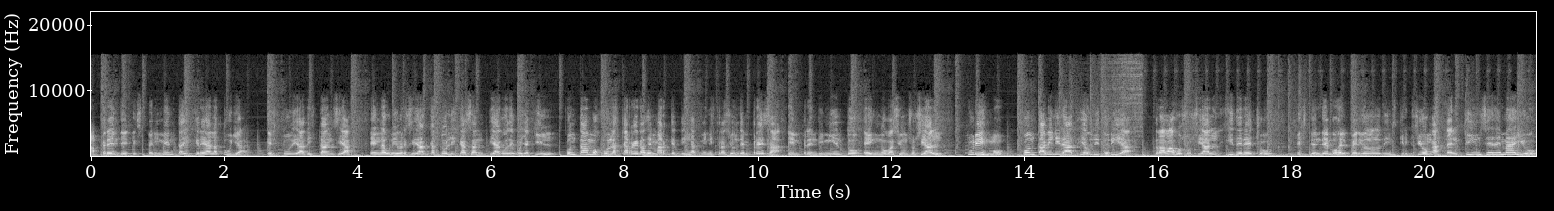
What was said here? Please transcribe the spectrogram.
Aprende, experimenta y crea la tuya. Estudia a distancia en la Universidad Católica Santiago de Guayaquil. Contamos con las carreras de marketing, administración de empresa, emprendimiento e innovación social, turismo, contabilidad y auditoría, trabajo social y derecho. Extendemos el periodo de inscripción hasta el 15 de mayo.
